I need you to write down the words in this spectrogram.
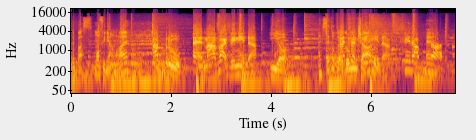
e basta. Mo' finiamola, eh? Abru, eh, ma la fai finita? Io. E eh, sei tu che hai Ah, già è cominciato. finita, è finita la puntata.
